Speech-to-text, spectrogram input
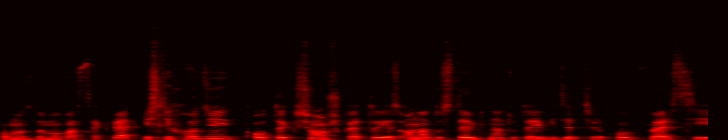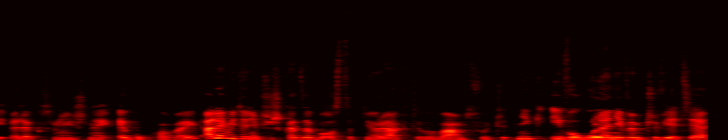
Pomoc domowa Sekret. Jeśli chodzi o tę książkę, to jest ona dostępna tutaj, widzę, tylko w wersji elektronicznej e-bookowej, ale mi to nie przeszkadza, bo ostatnio reaktywowałam swój czytnik i w ogóle nie wiem, czy wiecie,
